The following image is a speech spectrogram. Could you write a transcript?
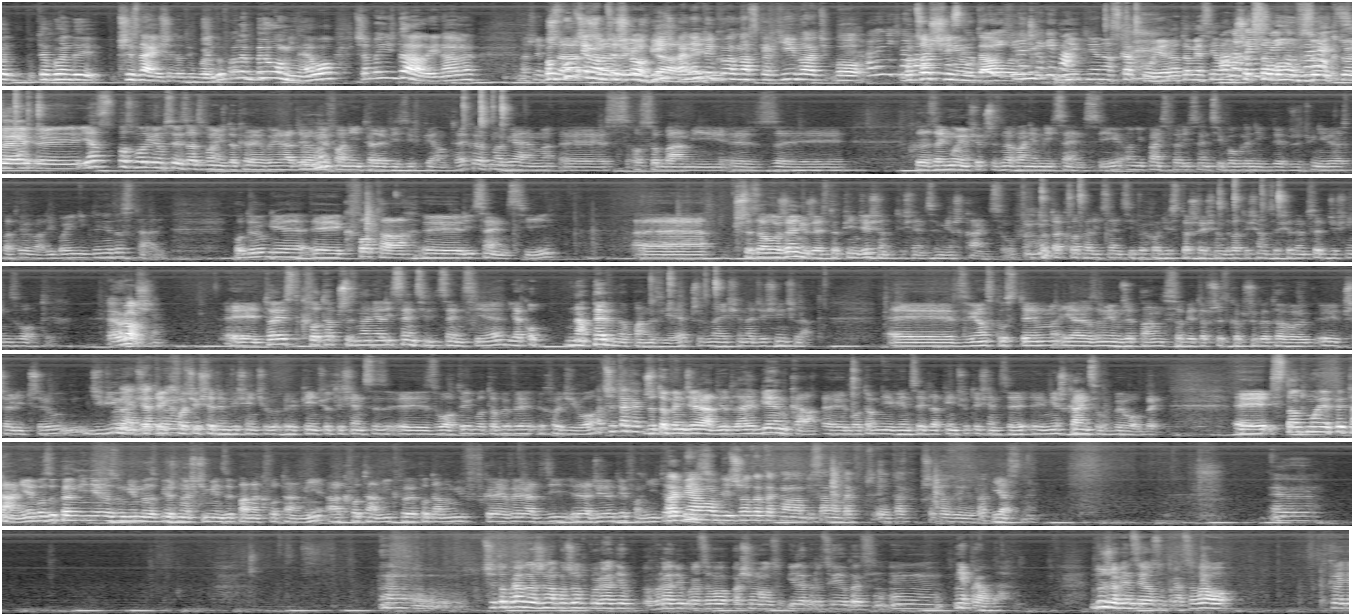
te błędy przyznaję się do tych błędów, ale było, minęło, trzeba iść dalej, no ale Znaczy, pozwólcie trzeba- nam trzeba coś iść robić, a dalej. nie tylko naskakiwać, bo Ale nikt na Bo Pana coś się nie naskakuje. udało. Chwileczkę, wie Pan. Nikt nie naskakuje, natomiast ja Pan mam przed organizuje sobą wzór, który... y, ja z- pozwoliłem sobie zadzwonić do Krajowej Rady Mhm. Radiofonii i Telewizji w piątek. Rozmawiałem y, z osobami y, z y, które zajmują się przyznawaniem licencji. Oni Państwa licencji w ogóle nigdy w życiu nie rozpatrywali, bo jej nigdy nie dostali. Po drugie, y, kwota y, licencji e, przy założeniu, że jest to 50 tysięcy mieszkańców, Mhm. to ta kwota licencji wychodzi 162 710 zł. Rocznie. Y, To jest kwota przyznania licencji. Licencję, jak na pewno Pan wie, przyznaje się na 10 lat. Y, W związku z tym ja rozumiem, że Pan sobie to wszystko przygotował, y, przeliczył. Dziwiłem Nie, się ja tej kwocie 75 tysięcy y, złotych, bo to by wychodziło, Znaczy tak jak że to będzie radio dla Rybienka, y, bo to mniej więcej dla 5 tysięcy y, mieszkańców byłoby. Y, Stąd moje pytanie, bo zupełnie nie rozumiem rozbieżności między Pana kwotami, a kwotami, które podano mi w Krajowej Radzi, Radzie Radiofonii i tak Telewizji. miałem obliczone, tak ma napisane, tak, tak przekazuję, tak? Jasne. E, e, Czy to prawda, że na początku radio, w radiu pracowało 8 osób? Ile pracuje obecnie? E, Nieprawda. Dużo więcej osób pracowało.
